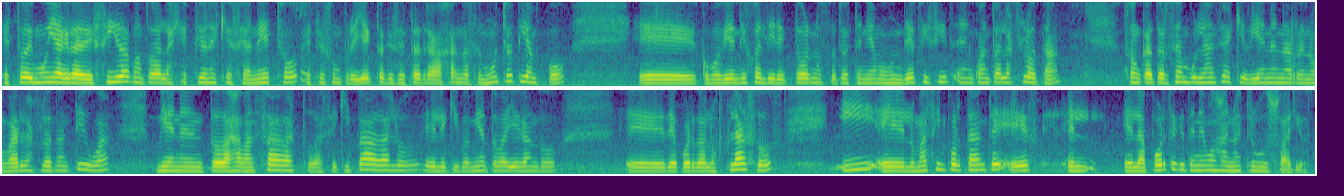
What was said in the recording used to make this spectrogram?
Estoy muy agradecida con todas las gestiones que se han hecho. Este es un proyecto que se está trabajando hace mucho tiempo eh, como bien dijo el director, nosotros teníamos un déficit en cuanto a la flota. Son 14 ambulancias que vienen a renovar la flota antigua, vienen todas avanzadas, todas equipadas, el equipamiento va llegando eh, de acuerdo a los plazos y eh, lo más importante es el, el aporte que tenemos a nuestros usuarios.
